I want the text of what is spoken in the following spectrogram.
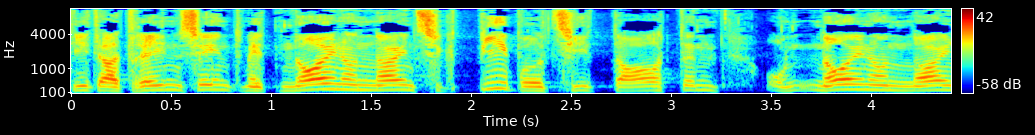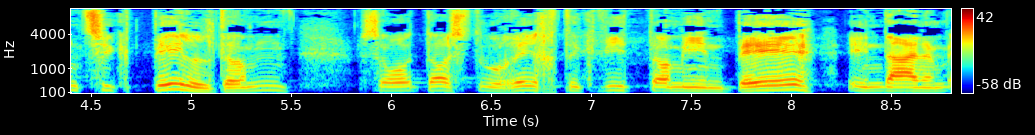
die da drin sind mit 99 Bibelzitaten und 99 Bildern, so dass du richtig Vitamin B in deinem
